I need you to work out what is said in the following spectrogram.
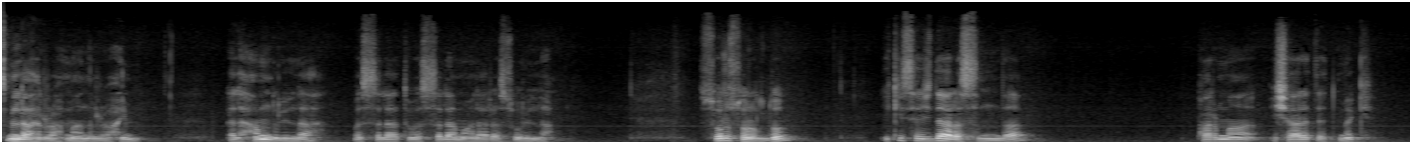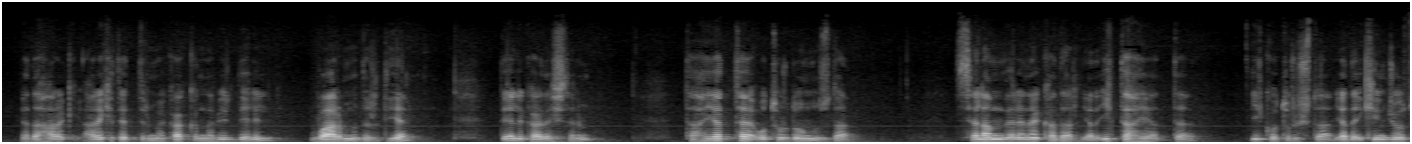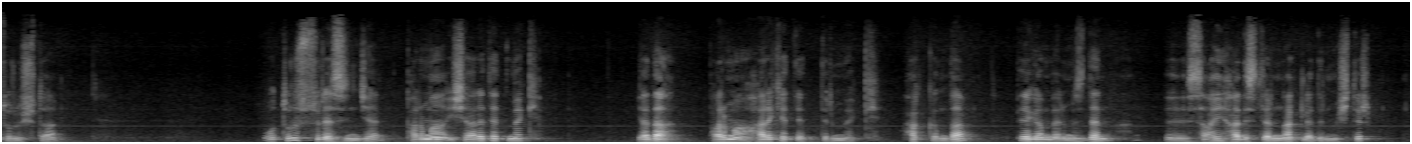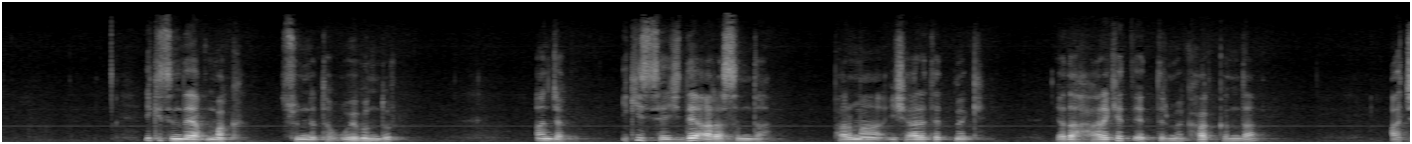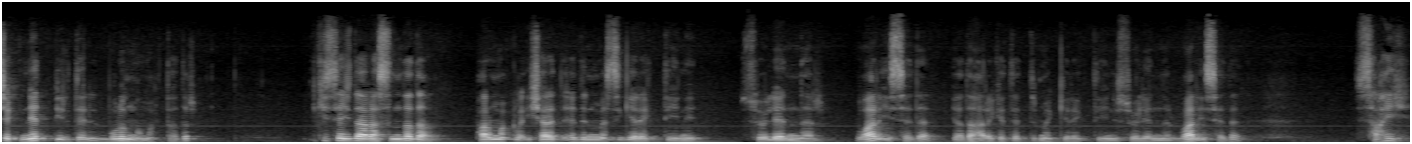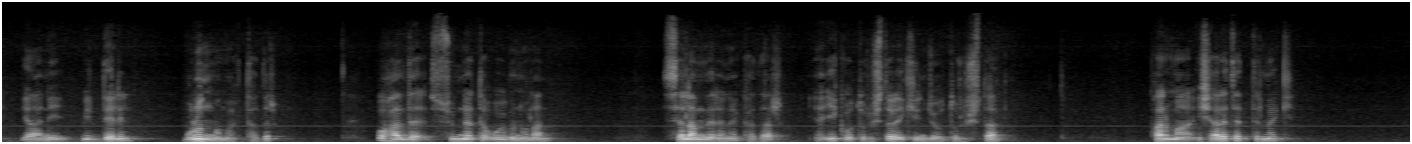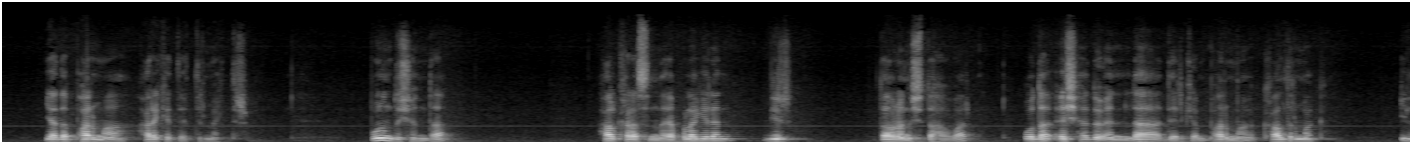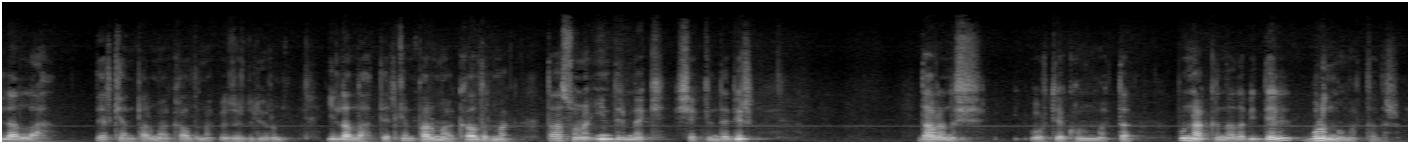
Bismillahirrahmanirrahim. Elhamdülillah ve salatu ve selamu ala Resulillah. Soru soruldu. İki secde arasında parmağı işaret etmek ya da hareket ettirmek hakkında bir delil var mıdır diye. Değerli kardeşlerim, tahiyyatta oturduğumuzda selam verene kadar ya da ilk tahiyyatta, ilk oturuşta ya da ikinci oturuşta oturuş süresince parmağı işaret etmek ya da parmağı hareket ettirmek hakkında Peygamberimizden e, sahih hadisler nakledilmiştir. İkisini de yapmak sünnete uygundur. Ancak iki secde arasında parmağı işaret etmek ya da hareket ettirmek hakkında açık net bir delil bulunmamaktadır. İki secde arasında da parmakla işaret edilmesi gerektiğini söyleyenler var ise de ya da hareket ettirmek gerektiğini söyleyenler var ise de sahih yani bir delil bulunmamaktadır. O halde sünnete uygun olan selam verene kadar ya ilk oturuşta ve ikinci oturuşta parmağı işaret ettirmek ya da parmağı hareket ettirmektir. Bunun dışında halk arasında yapıla gelen bir davranış daha var. O da eşhedü en la derken parmağı kaldırmak, illallah derken parmağı kaldırmak, özür diliyorum. İllallah derken parmağı kaldırmak, daha sonra indirmek şeklinde bir davranış ortaya konulmakta. Bunun hakkında da bir delil bulunmamaktadır.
